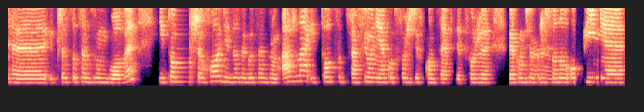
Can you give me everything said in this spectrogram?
e, przez to centrum głowy i to przechodzi do tego centrum ażna i to, co trafiło, niejako tworzy się w koncepcję, tworzy w jakąś tak. określoną opinię,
